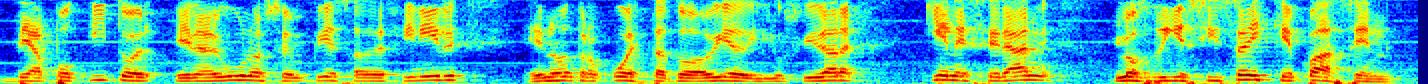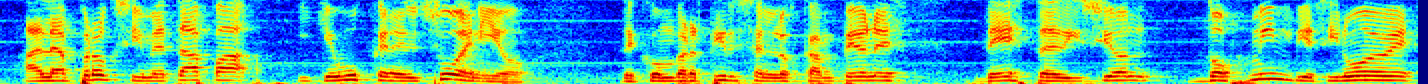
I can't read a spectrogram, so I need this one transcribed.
de a poquito en algunos se empieza a definir, en otro cuesta todavía dilucidar quiénes serán los 16 que pasen a la próxima etapa y que busquen el sueño de convertirse en los campeones de esta edición 2019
